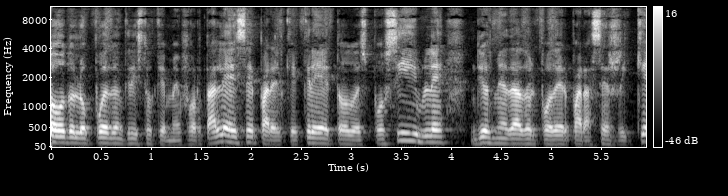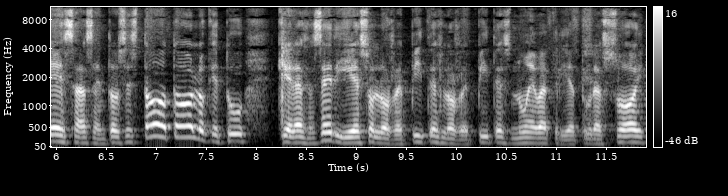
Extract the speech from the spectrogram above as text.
todo lo puedo en Cristo que me fortalece, para el que cree todo es posible, Dios me ha dado el poder para hacer riquezas, entonces todo, todo lo que tú quieras hacer y eso lo repites, lo repites, nueva criatura soy,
